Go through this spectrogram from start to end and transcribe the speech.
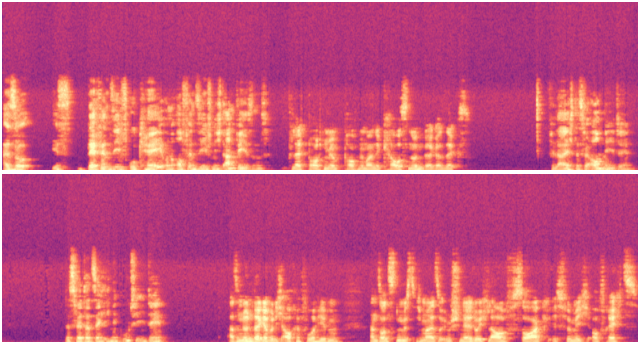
also ist defensiv okay und offensiv nicht anwesend. Vielleicht brauchen wir, brauchen wir mal eine Kraus-Nürnberger 6. Vielleicht, das wäre auch eine Idee. Das wäre tatsächlich eine gute Idee. Also Nürnberger würde ich auch hervorheben. Ansonsten müsste ich mal so im Schnelldurchlauf, Sorg ist für mich auf rechts.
